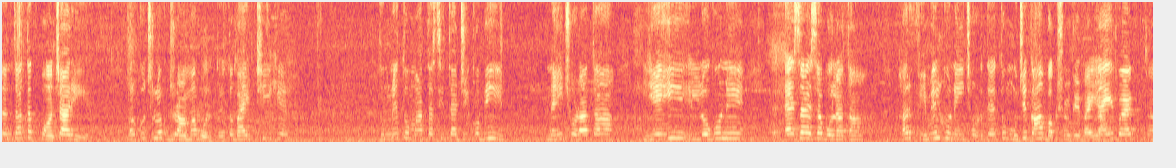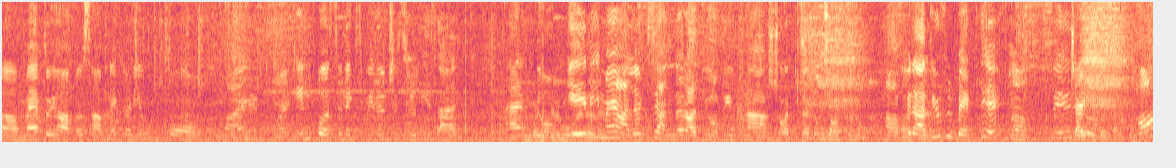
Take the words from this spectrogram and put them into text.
जनता तक पहुँचा रही है और कुछ लोग ड्रामा बोलते हैं तो भाई ठीक है। तुमने तो माता सीता जी को भी नहीं छोड़ा था यही लोगों ने ऐसा ऐसा बोला था। हर फीमेल को नहीं छोड़ते तो मुझे कहाँ बख्शोगे भाई नहीं आप? बट मैं तो यहाँ पर सामने खड़ी हूँ तो my in person experience is really sad and ये नहीं मैं अलग से अंदर आती हूँ अभी अपना शॉर्ट कर तुम शॉर्ट करो। हाँ फिर आती हूँ फिर बैठते हैं। हाँ फिर चाय पीते साथ हाँ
